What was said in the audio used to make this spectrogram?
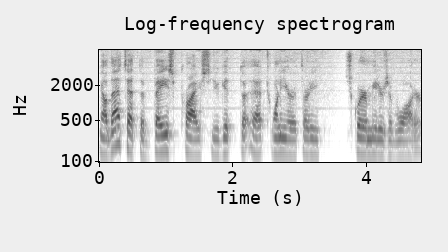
Now that's at the base price. You get at 20 or 30 square meters of water.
